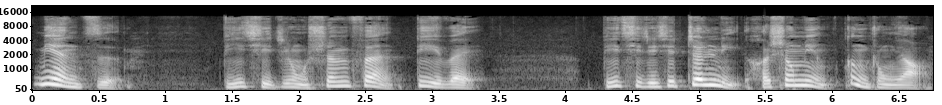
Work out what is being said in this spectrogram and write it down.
面子比起这种身份地位，比起这些真理和生命更重要。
